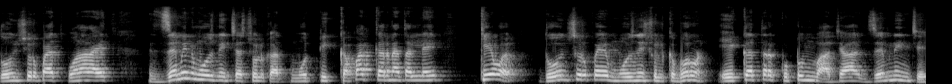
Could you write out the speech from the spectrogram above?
दोनशे रुपयात होणार आहेत. जमीन मोजणीच्या शुल्कात मोठी कपात करण्यात आली आहे. केवळ दोनशे रुपये मोजणी शुल्क भरून एकत्र कुटुंबाच्या जमिनींचे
